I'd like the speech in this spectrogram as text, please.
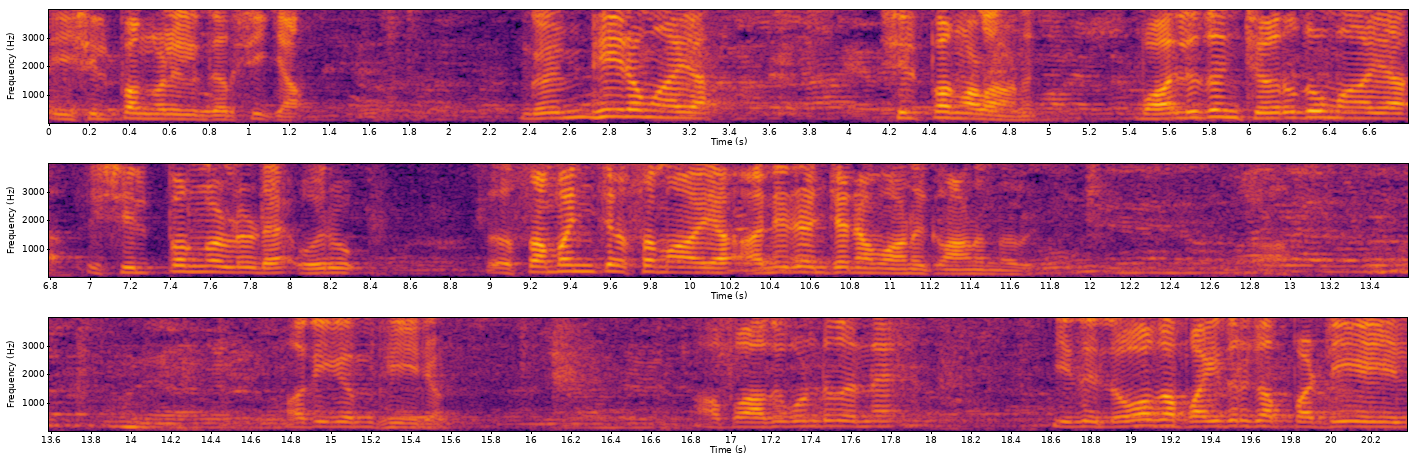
ഈ ശില്പങ്ങളിൽ ദർശിക്കാം. ഗംഭീരമായ ശില്പങ്ങളാണ് വലുതും ചെറുതുമായ ശില്പങ്ങളുടെ ഒരു സമഞ്ജസമായ അനുരഞ്ജനമാണ് കാണുന്നത്. അതിഗംഭീരം അപ്പോൾ അതുകൊണ്ട് തന്നെ ഇത് ലോക പൈതൃക പട്ടികയിൽ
